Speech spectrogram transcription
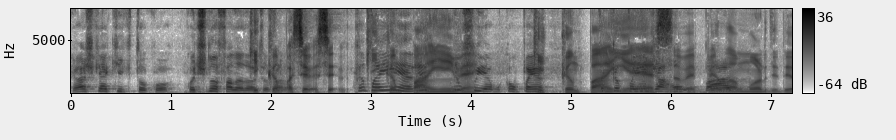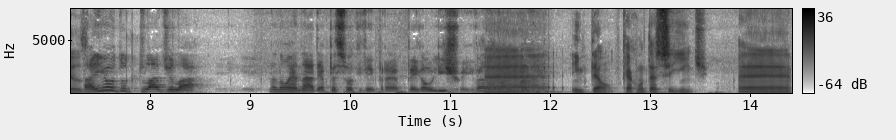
Eu acho que é aqui que tocou. Continua falando, Que, campa... cê- cê- que Campainha, campainha, hein, eu fui velho? eu, campainha- Que campainha, campainha é essa, velho? Pelo amor de Deus. Tá aí ou do lado de lá? Não, não é nada, é a pessoa que vem pra pegar o lixo aí. Vai lá, vai lá, vai lá. É, então, o que acontece é o seguinte. é,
